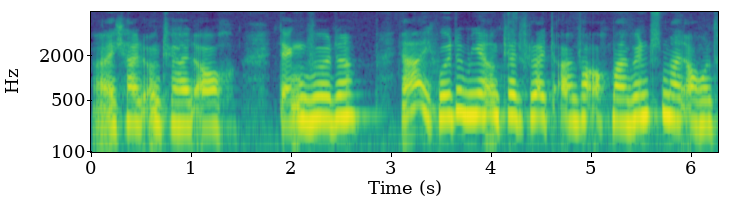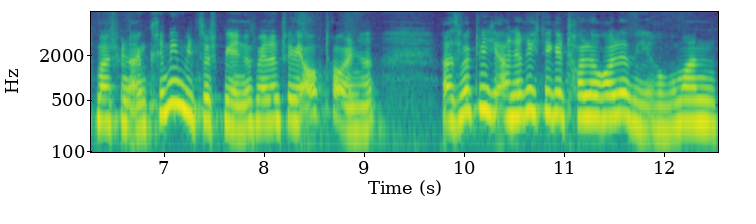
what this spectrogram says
Weil ich halt irgendwie halt auch denken würde, ja, ich würde mir irgendwie halt vielleicht einfach auch mal wünschen, mal auch zum Beispiel in einem Krimi mitzuspielen. Das wäre natürlich auch toll, ne? Was wirklich eine richtige tolle Rolle wäre, wo man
